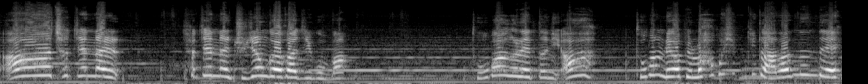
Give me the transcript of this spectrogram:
아 첫째 날 첫째 날 주점 가가지고 막 도박을 했더니 아 도박 내가 별로 하고 싶지도 않았는데.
